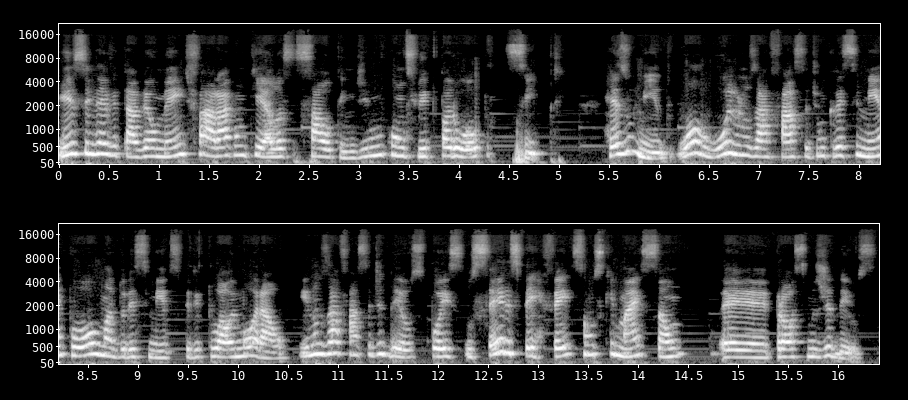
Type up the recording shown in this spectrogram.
Isso, inevitavelmente, fará com que elas saltem de um conflito para o outro sempre. Resumindo, o orgulho nos afasta de um crescimento ou amadurecimento espiritual e moral e nos afasta de Deus, pois os seres perfeitos são os que mais são é, próximos de Deus.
